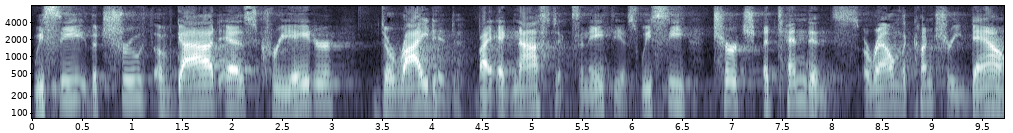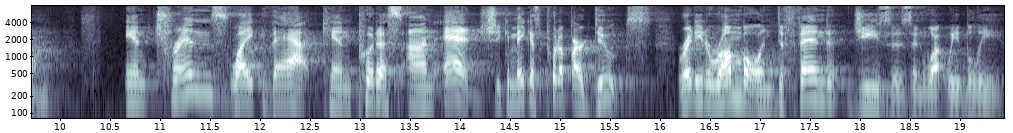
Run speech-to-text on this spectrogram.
We see the truth of God as creator derided by agnostics and atheists. We see church attendance around the country down. And trends like that can put us on edge. It can make us put up our dukes, ready to rumble and defend Jesus and what we believe.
